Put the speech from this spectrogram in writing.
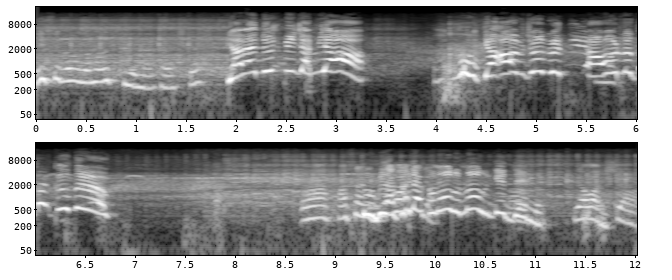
Neyse ben o zaman uçmuyorum arkadaşlar. Ya ben düşmeyeceğim ya. ya abi çok kötü ya orada takıldım. Aa, Hasan Dur bir dakika bir dakika ne olur ne olur gel değil mi? Yavaş yavaş.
